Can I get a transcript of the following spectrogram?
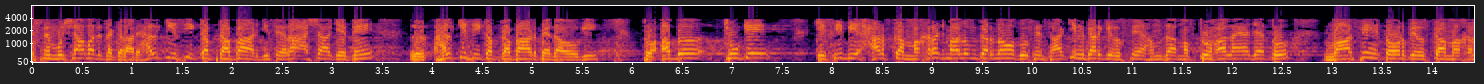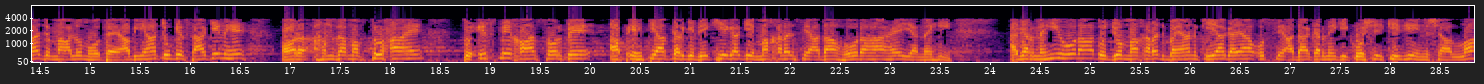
اس میں مشابت تکرار ہے۔ ہلکی سی کپ کا پہاڑ، جسے راشا کہتے ہیں، ہلکی سی کپ کا پہاڑ پیدا ہوگی۔ تو اب چونکہ کسی بھی حرف کا مخرج معلوم کرنا ہو تو اسے ساکن کر کے اس سے حمزہ مفتوحہ لایا جائے تو واضح طور پہ اس کا مخرج معلوم ہوتا ہے۔ اب یہاں چونکہ ساکن ہے اور حمزہ مفتوحہ ہے، تو اس میں خاص طور پہ آپ احتیاط کر کے دیکھیے گا کہ مخرج سے ادا ہو رہا ہے یا نہیں۔ اگر نہیں ہو رہا تو جو مخرج بیان کیا گیا اس سے ادا کرنے کی کوشش کیجیے انشاءاللہ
